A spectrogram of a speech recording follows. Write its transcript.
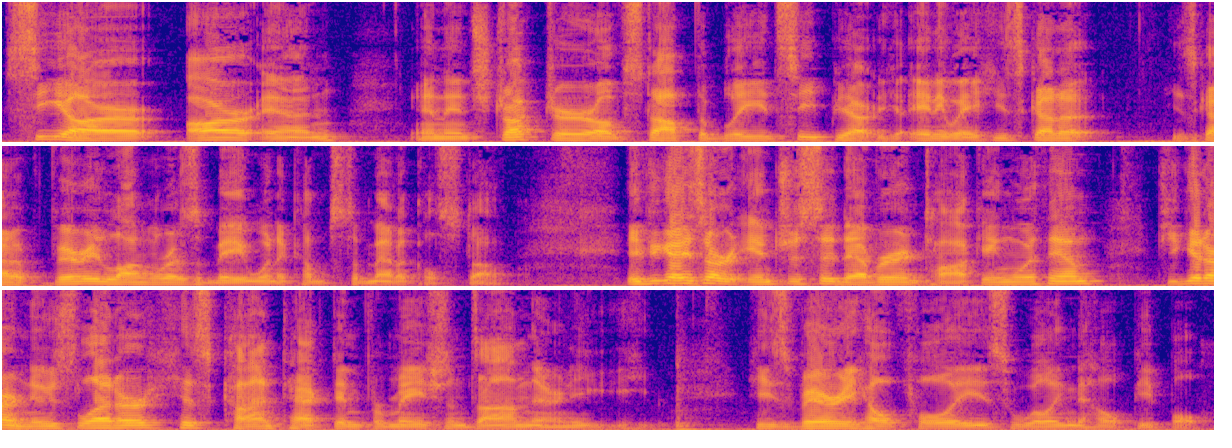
CR, RN, an instructor of Stop the Bleed, CPR. Anyway, he's got a He's got a very long resume when it comes to medical stuff. If you guys are interested ever in talking with him, if you get our newsletter, his contact information's on there, and he, he he's very helpful. He's willing to help people.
